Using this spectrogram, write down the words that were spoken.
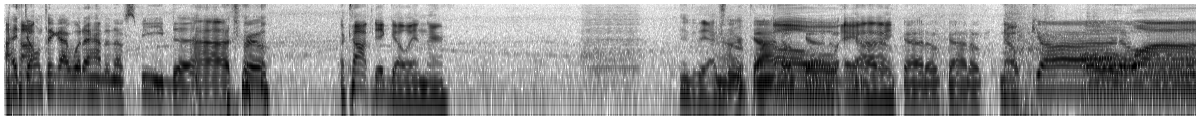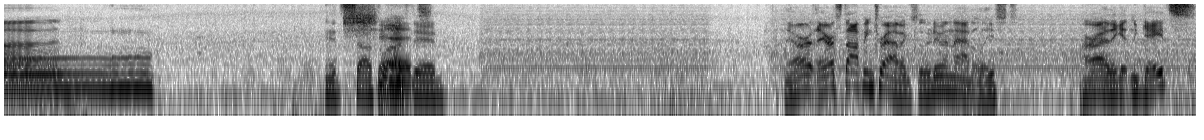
I cop- don't think I would have had enough speed to. Ah, true. A cop did go in there. Into the actual Oh airport. god, oh god, oh, oh AI. god, oh god, oh Nope. god. Oh, oh. It's so Shit. close, dude. They are they are stopping traffic, so they're doing that at least. All right, are they getting the gates.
